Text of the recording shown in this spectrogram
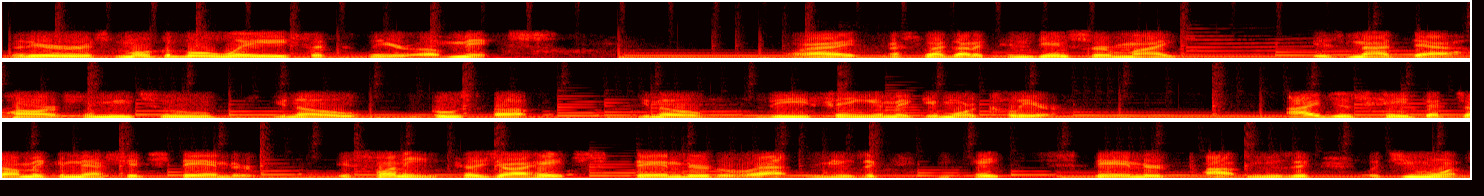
There's multiple ways to clear a mix. All right, that's why I got a condenser mic. It's not that hard for me to, you know, boost up, you know, the thing and make it more clear. I just hate that y'all making that shit standard. It's funny because y'all hate standard rap music. You hate standard pop music, but you want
